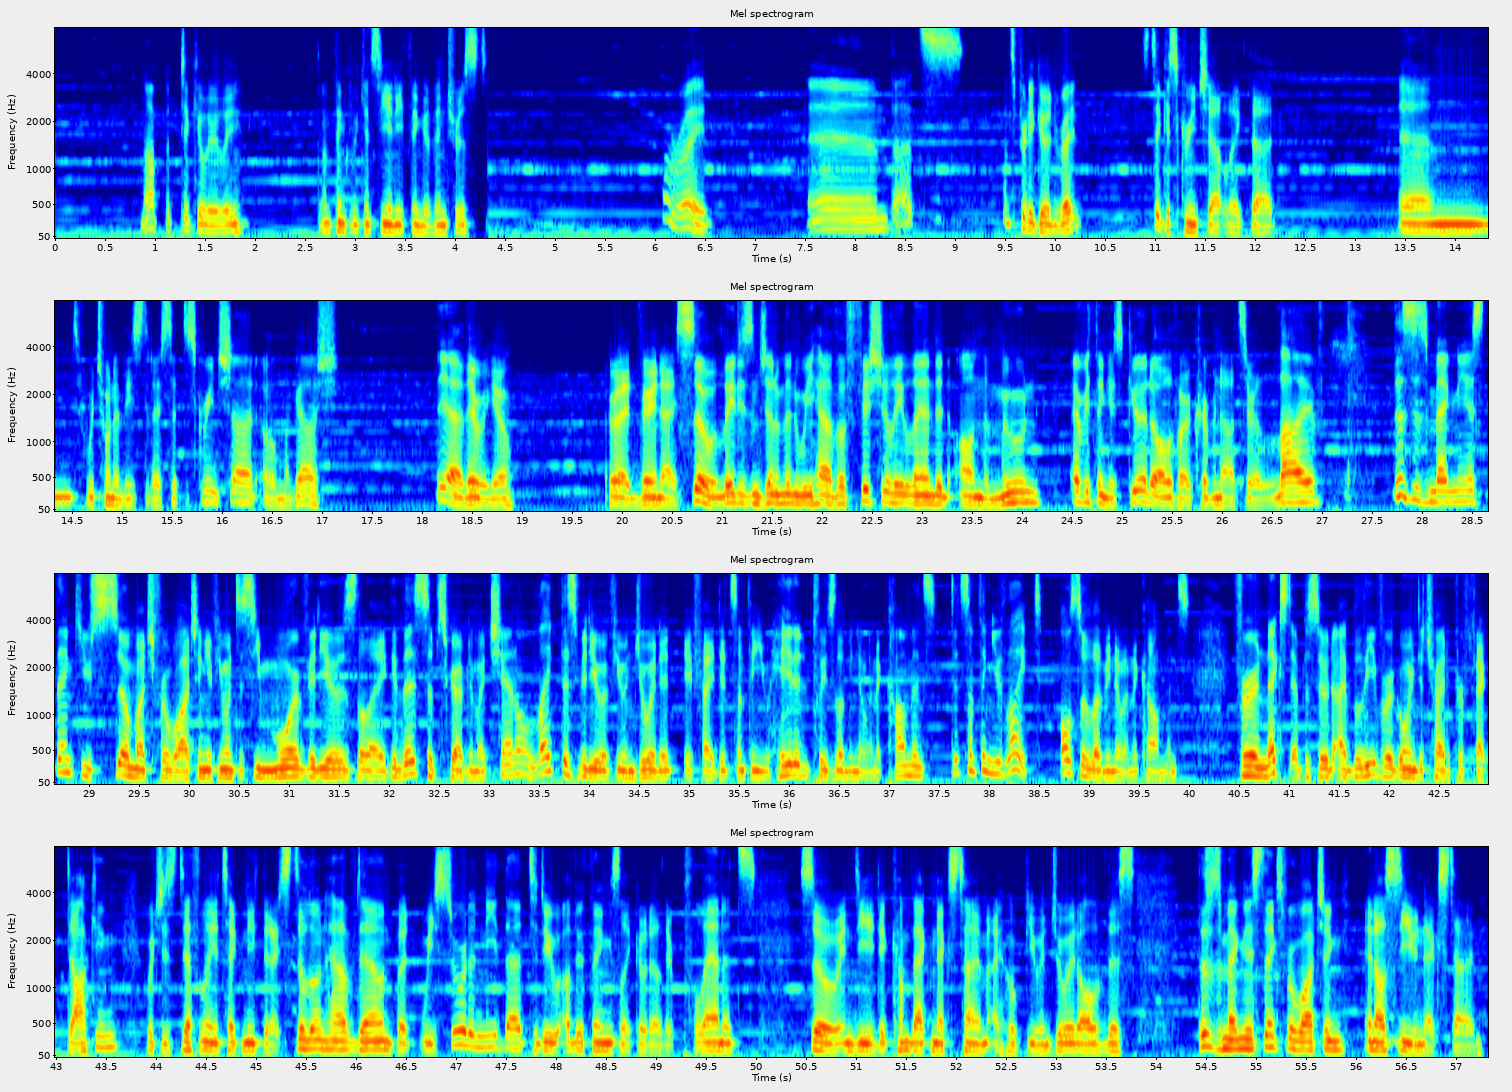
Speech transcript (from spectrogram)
Not particularly. Don't think we can see anything of interest. Alright. And that's... That's pretty good, right? Let's take a screenshot like that. And... Which one of these did I set the screenshot? Oh my gosh. Yeah, there we go. Alright, very nice. So, ladies and gentlemen, we have officially landed on the moon. Everything is good, all of our Kerbonauts are alive. This is Megneous, thank you so much for watching. If you want to see more videos like this, subscribe to my channel, like this video if you enjoyed it. If I did something you hated, please let me know in the comments. Did something you liked, also let me know in the comments. For next episode, I believe we're going to try to perfect docking, which is definitely a technique that I still don't have down, but we sort of need that to do other things like go to other planets. So indeed, come back next time. I hope you enjoyed all of this. This is Megneous, thanks for watching, and I'll see you next time.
